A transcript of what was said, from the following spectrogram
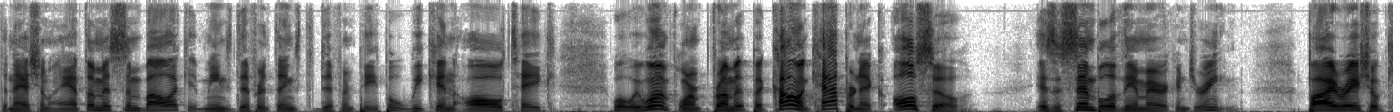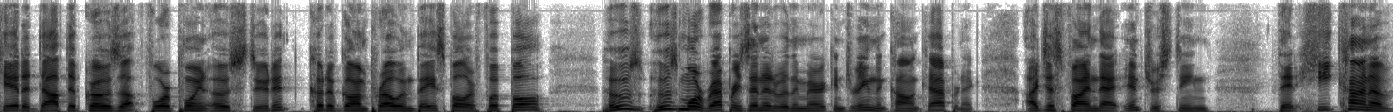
The national anthem is symbolic. It means different things to different people. We can all take what we want from, from it, but Colin Kaepernick also is a symbol of the American dream. Biracial kid, adopted, grows up, 4.0 student, could have gone pro in baseball or football. Who's who's more representative of the American dream than Colin Kaepernick? I just find that interesting that he kind of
